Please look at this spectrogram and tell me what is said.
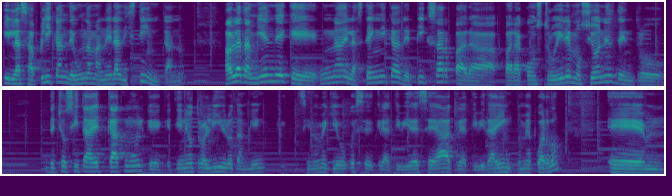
y las aplican de una manera distinta. ¿no? Habla también de que una de las técnicas de Pixar para, para construir emociones dentro, de hecho cita a Ed Catmull, que, tiene otro libro también, que, si no me equivoco es Creatividad S.A., Creatividad Inc., no me acuerdo. Eh,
